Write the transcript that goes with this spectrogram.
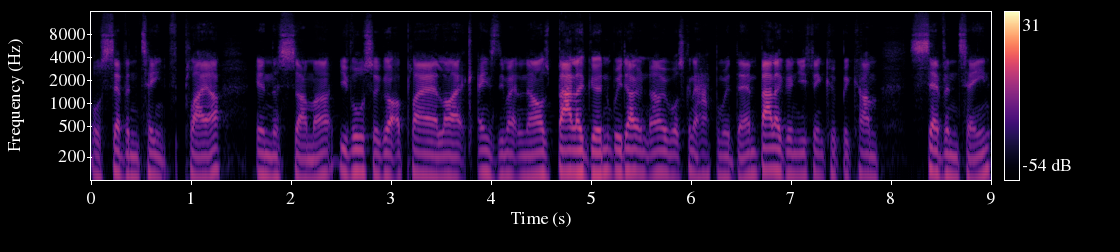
or 17th player in the summer. You've also got a player like Ainsley Maitland-Niles, Balogun. We don't know what's going to happen with them. Balogun, you think, could become 17.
